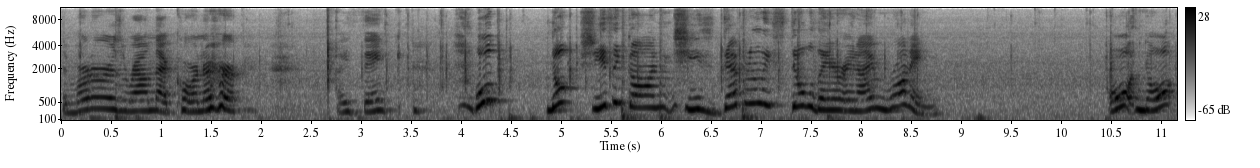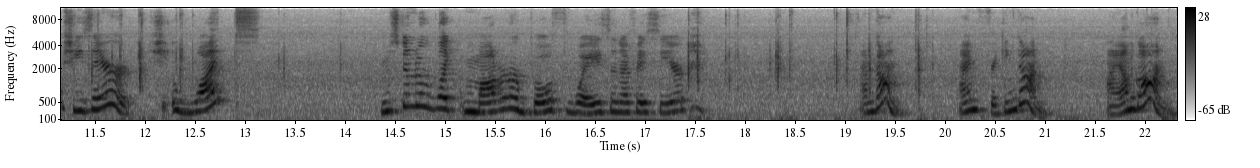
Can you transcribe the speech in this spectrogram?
The murderer is around that corner. I think. Oh! Nope, she isn't gone. She's definitely still there, and I'm running. Oh, no, she's there. She, what? I'm just gonna, like, monitor both ways, and if I see her... I'm gone. I'm freaking gone. I am gone.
